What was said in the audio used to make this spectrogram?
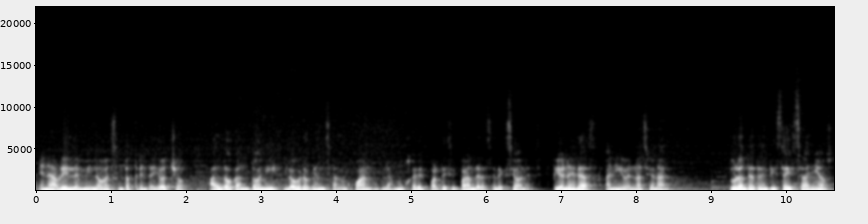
En abril de 1938, Aldo Cantoni logró que en San Juan las mujeres participaran de las elecciones, pioneras a nivel nacional. Durante 36 años,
